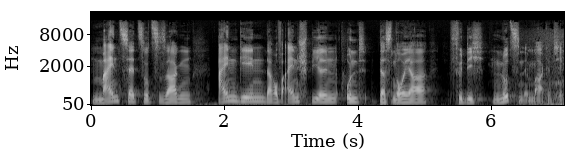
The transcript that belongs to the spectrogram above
Mindset sozusagen eingehen, darauf einspielen und das Neujahr für dich nutzen im Marketing.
